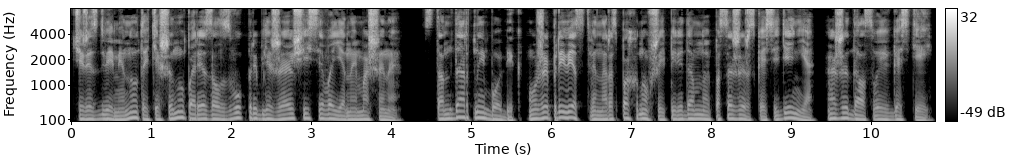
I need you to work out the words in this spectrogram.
Через две минуты тишину порезал звук приближающейся военной машины. Стандартный бобик, уже приветственно распахнувший передо мной пассажирское сиденье, ожидал своих гостей.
